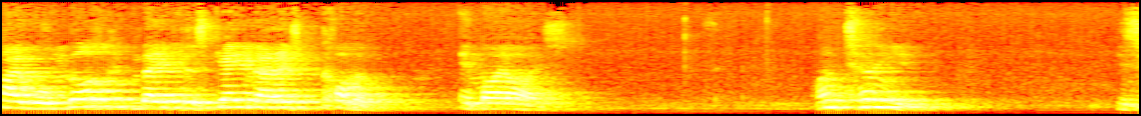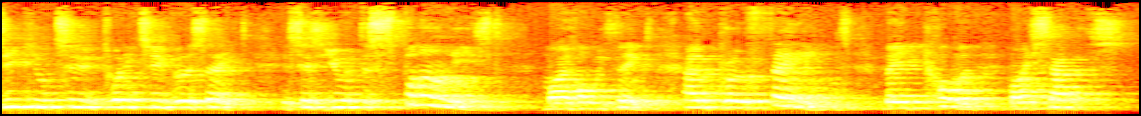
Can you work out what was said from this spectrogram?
I will not make this gay marriage common in my eyes. I'm telling you. Ezekiel 2, 22, verse 8, it says, You have despised my holy things and profaned, made common my Sabbaths.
